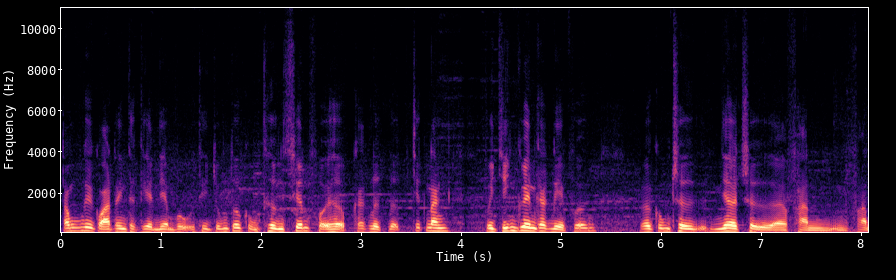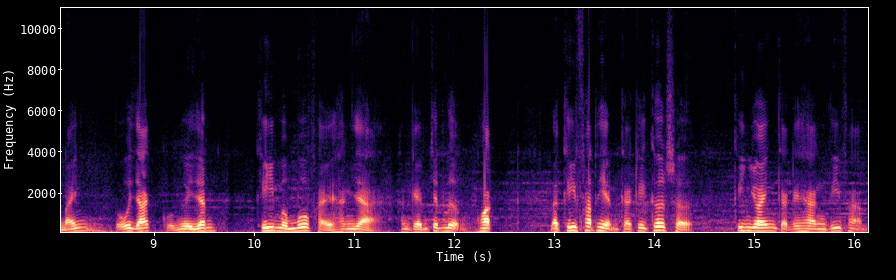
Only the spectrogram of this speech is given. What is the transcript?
trong cái quá trình thực hiện nhiệm vụ thì chúng tôi cũng thường xuyên phối hợp các lực lượng chức năng với chính quyền các địa phương rồi cũng sự nhờ sự ờ, phản phản ánh tố giác của người dân khi mà mua phải hàng giả, hàng kém chất lượng hoặc là khi phát hiện các cái cơ sở kinh doanh các cái hàng vi phạm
